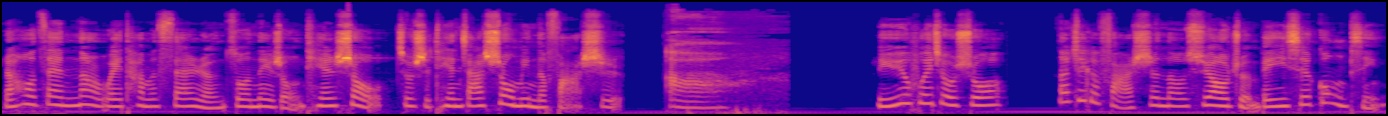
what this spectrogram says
然后在那儿为他们三人做那种天寿，就是添加寿命的法事啊。李玉辉就说，那这个法事呢，需要准备一些贡品。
